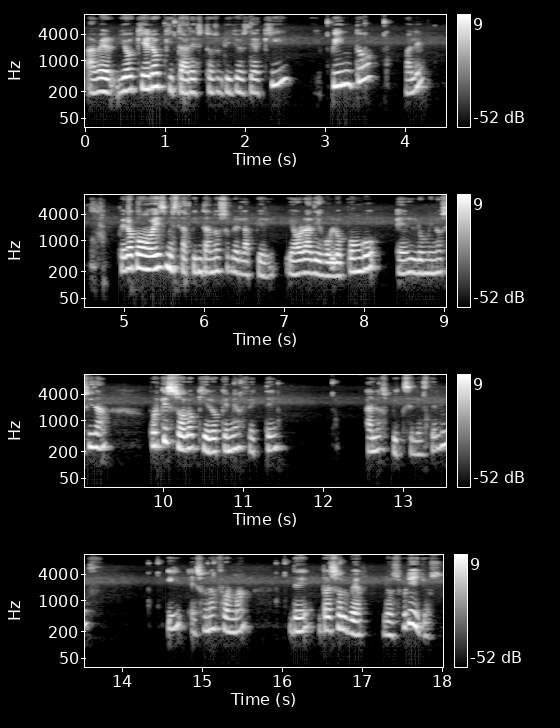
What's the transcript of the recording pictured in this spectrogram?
a ver, yo quiero quitar estos brillos de aquí y pinto, ¿vale? Pero como veis me está pintando sobre la piel y ahora digo, lo pongo en luminosidad porque solo quiero que me afecte a los píxeles de luz y es una forma de resolver los brillos.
